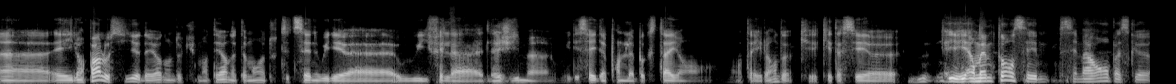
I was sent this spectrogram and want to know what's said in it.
Euh, et il en parle aussi euh, d'ailleurs dans le documentaire, notamment toute cette scène où il euh, fait de la, gym, où il essaye d'apprendre la boxe thaï en, Thaïlande, qui est, assez et en même temps c'est marrant parce que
